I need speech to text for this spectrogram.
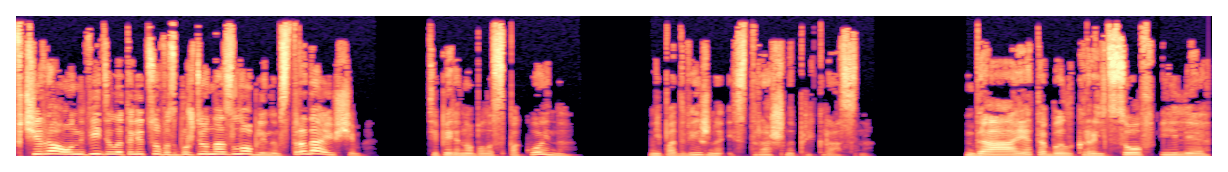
Вчера он видел это лицо возбужденно озлобленным, страдающим. Теперь оно было спокойно, неподвижно и страшно прекрасно. Да, это был Крыльцов или,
